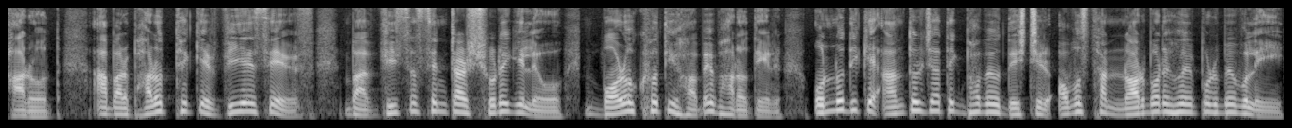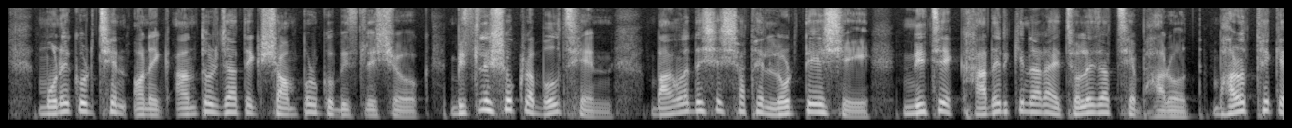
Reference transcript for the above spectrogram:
ভারত। আবার ভারত থেকে ভিএসএফ বা ভিসা সেন্টার সরে গেলেও বড় ক্ষতি হবে ভারতের। অন্যদিকে আন্তর্জাতিকভাবেও দেশটির অবস্থান নরবরে হয়ে পড়বে বলেই মনে করছেন অনেক আন্তর্জাতিক সম্পর্ক বিশ্লেষক। বিশ্লেষকরা বলছেন, বাংলাদেশের সাথে লড়তে এসে নিচে খাদের কিনারায় চলে যাচ্ছে ভারত। ভারত থেকে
